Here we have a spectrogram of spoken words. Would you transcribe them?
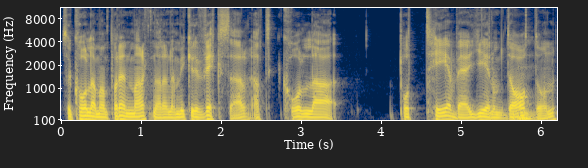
Så kollar man på den marknaden, hur mycket det växer, att kolla på TV genom datorn. Mm.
